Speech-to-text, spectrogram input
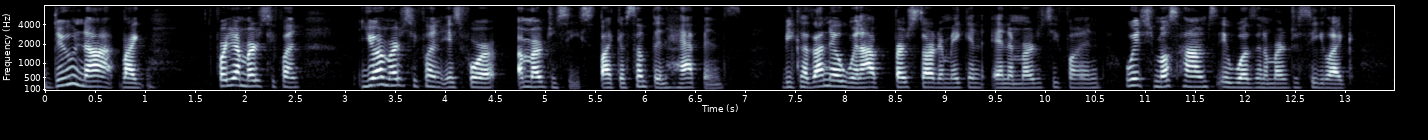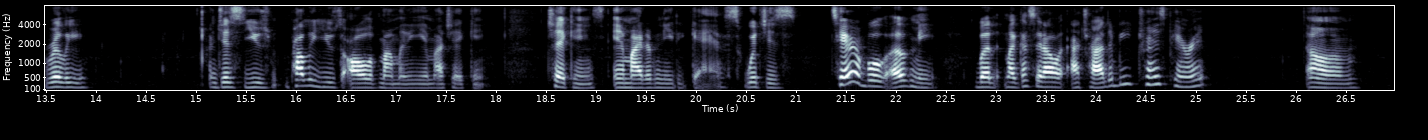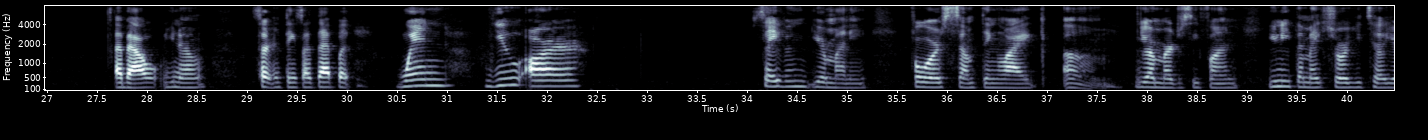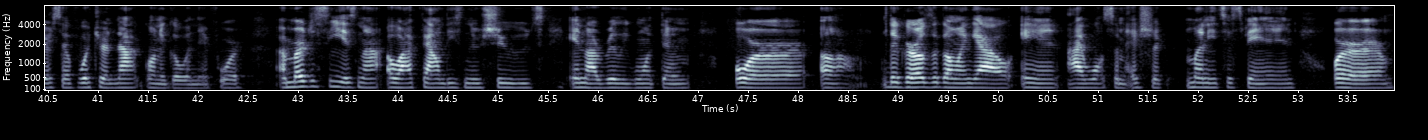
do not like for your emergency fund, your emergency fund is for emergencies. Like if something happens, because I know when I first started making an emergency fund, which most times it was an emergency, like really just use probably used all of my money in my checking checkings and might have needed gas, which is terrible of me. But like I said, I I tried to be transparent um about, you know, certain things like that. But when you are saving your money for something like um, your emergency fund, you need to make sure you tell yourself what you're not going to go in there for. Emergency is not, oh, I found these new shoes and I really want them. Or um, the girls are going out and I want some extra money to spend. Or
